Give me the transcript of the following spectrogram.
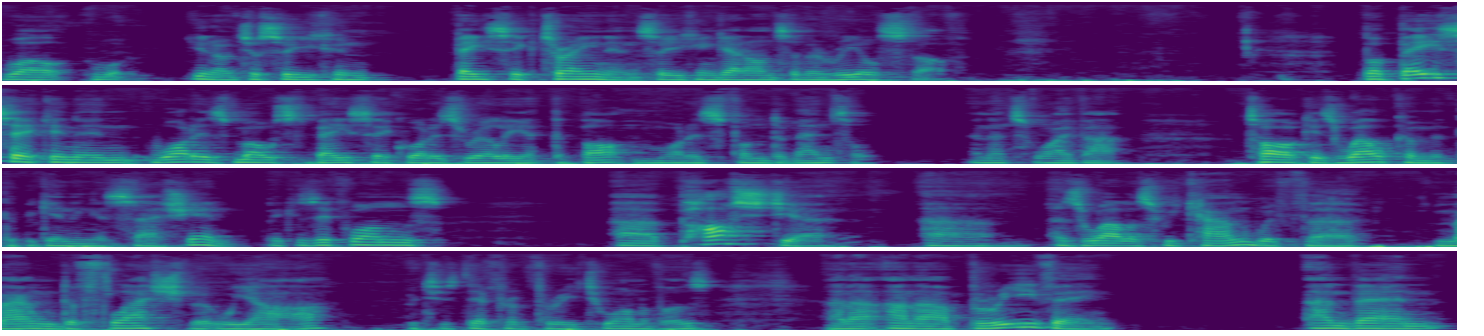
well you know just so you can basic training so you can get onto the real stuff but basic in, in what is most basic, what is really at the bottom, what is fundamental. And that's why that talk is welcome at the beginning of sesshin. Because if one's uh, posture, um, as well as we can with the mound of flesh that we are, which is different for each one of us, and our, and our breathing, and then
